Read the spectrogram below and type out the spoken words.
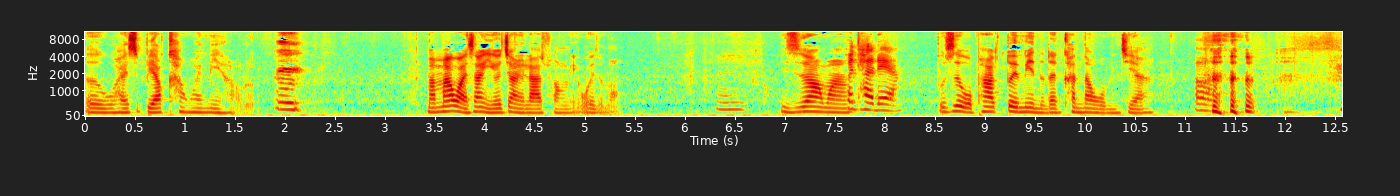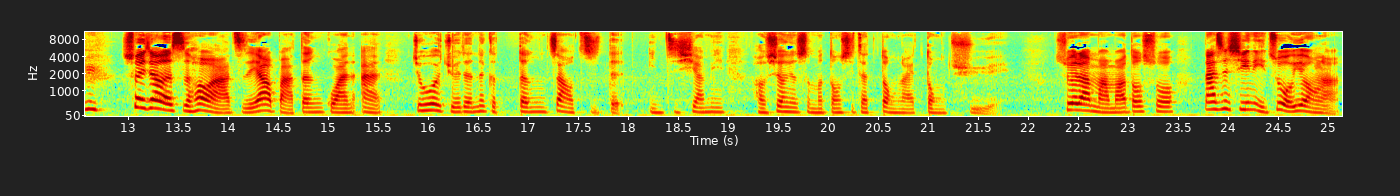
呃，我还是不要看外面好了。嗯妈妈晚上也会叫你拉窗帘，为什么？嗯，你知道吗会？太亮。不是，我怕对面的人看到我们家。哦，睡觉的时候啊，只要把灯关暗，就会觉得那个灯罩子的影子下面好像有什么东西在动来动去。哎，虽然妈妈都说那是心理作用啦，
